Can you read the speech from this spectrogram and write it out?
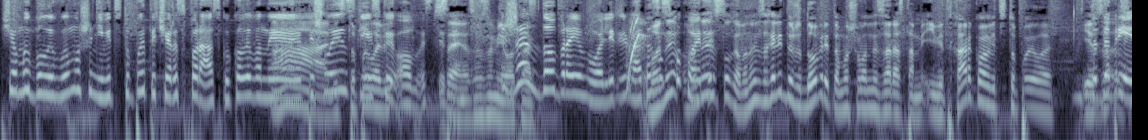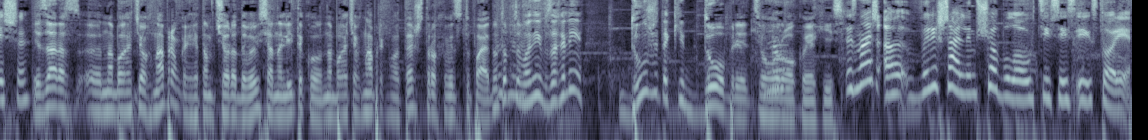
що ми були вимушені відступити через поразку, коли вони а, пішли з Київської від... області. Все, зрозуміло. Жест так. доброї волі. Ребята, вони, заспокойтесь. Вони, слухай, вони взагалі дуже добрі, тому що вони зараз там і від Харкова відступили. І, Добріше. і зараз е, на багатьох напрямках, я там вчора дивився аналітику, на багатьох напрямках теж трохи відступають. Ну тобто вони взагалі дуже такі добрі цього ну, року якісь. Ти знаєш, а вирішальним що було у цій всій історії?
